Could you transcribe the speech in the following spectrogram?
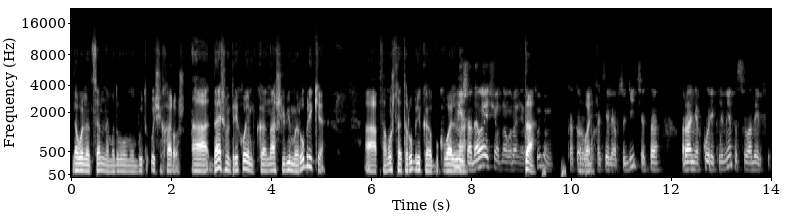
Довольно ценное, мы думаем, он будет очень хорош. А дальше мы переходим к нашей любимой рубрике – а, потому что эта рубрика буквально... Миша, а давай еще одного раннера да. обсудим, которого давай. мы хотели обсудить. Это раннер Кори Климента с Филадельфии.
